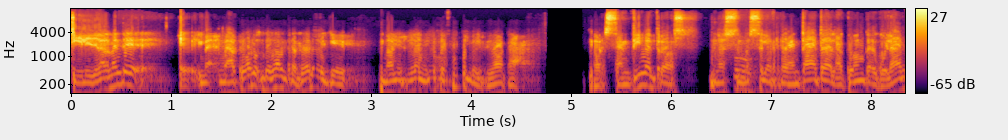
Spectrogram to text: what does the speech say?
Y literalmente, me, acuerdo, tengo el recuerdo de que no le ni un justo, le acá. Los centímetros, no, se- le reventaba toda la cuenca ocular.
